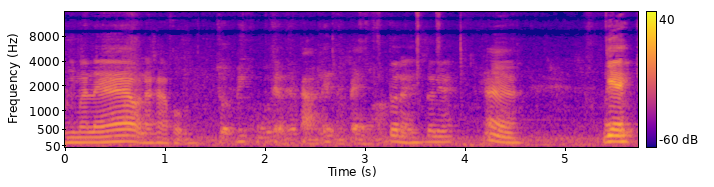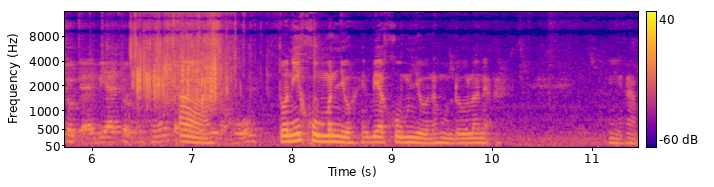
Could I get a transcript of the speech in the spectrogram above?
มีมาแล้วนะครับผมจดไม่คูแต่ในต่างเล่นเหมือนแปลกเนาะตัวไหนตัวเนี้ยเออเย่จดกับไอเบียร์จดไม่คูแต่อ่าจดกับคูตัวนี้คุมมันอยู่ไอเบียร์คุมอยู่นะผมดูแล้วเนี่ยนี่ครับ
